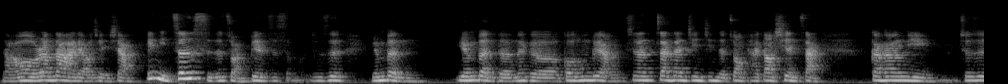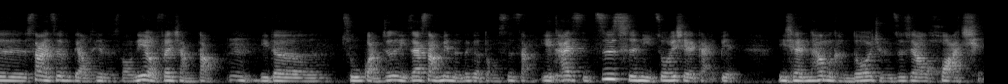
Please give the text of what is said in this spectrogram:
然后让大家了解一下，诶，你真实的转变是什么？就是原本原本的那个沟通不良、战战战兢兢的状态，到现在。刚刚你就是上一次聊天的时候，你有分享到，嗯，你的主管就是你在上面的那个董事长也开始支持你做一些改变。以前他们可能都会觉得这是要花钱，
